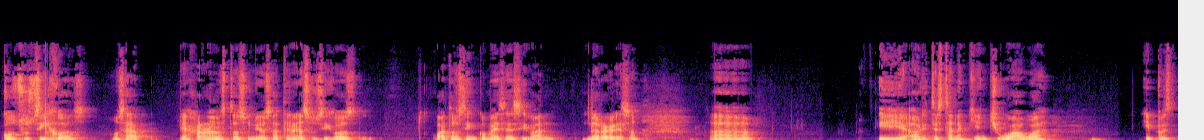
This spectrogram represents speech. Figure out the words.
con sus hijos. O sea, viajaron a los Estados Unidos a tener a sus hijos cuatro o cinco meses y van de regreso. Ah, y ahorita están aquí en Chihuahua. Y pues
